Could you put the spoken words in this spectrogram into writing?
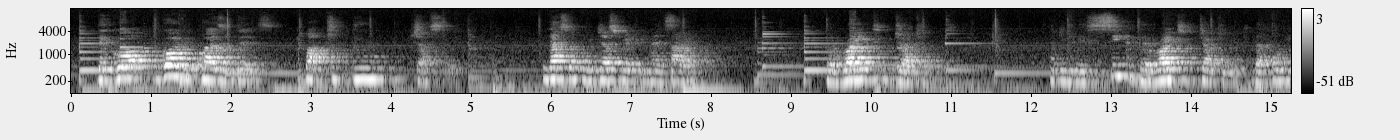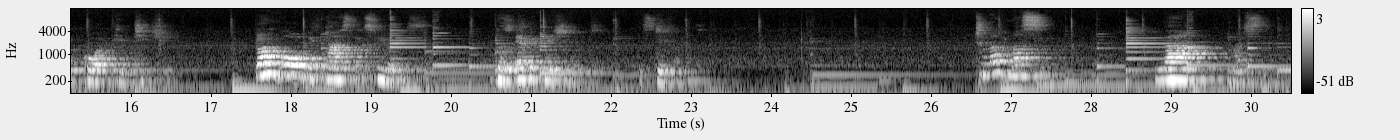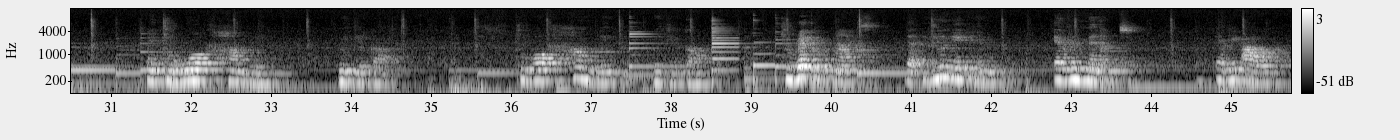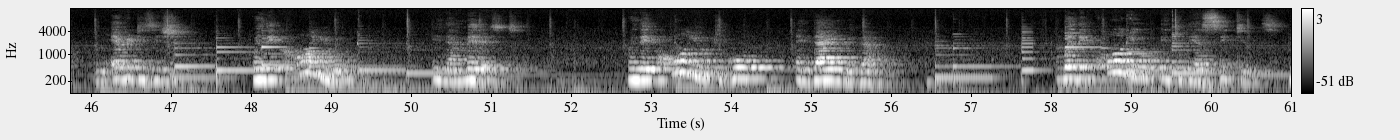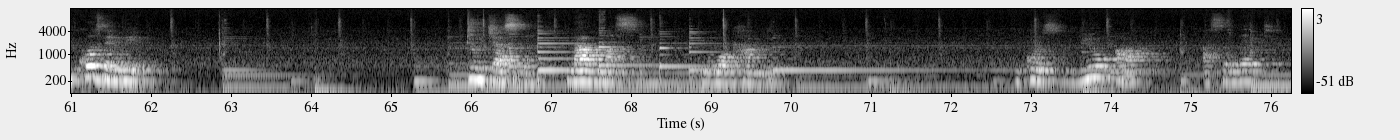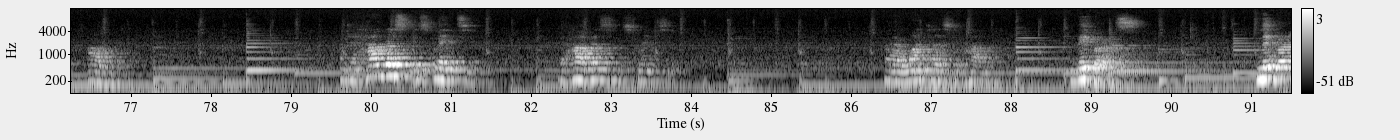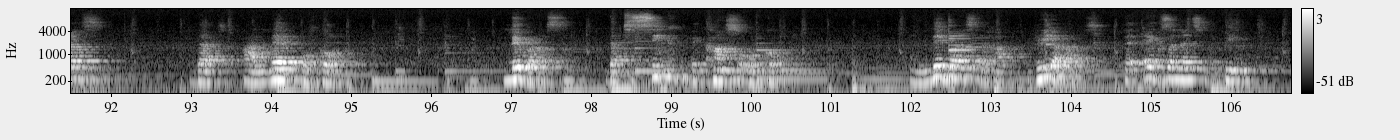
then God, God requires of this, but to do justly. And that's what we just read in Isaiah. The right judgment. That you may seek the right judgment that only God can teach you. Don't go with past experience because every patient is different. To love mercy, love mercy, and to walk humbly with your God. To walk humbly with your God. To recognize that you need Him every minute, every hour, in every decision. When they call you in their midst, when they call you to go and dine with them, when they call you into their sittings because they will, do justly, love mercy, and walk humbly. Because you are a select arrow. The harvest is plenty. The harvest is plenty. But I want us to have laborers. Laborers that are led of God laborers that seek the counsel of God, and laborers that have realized the excellence of being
